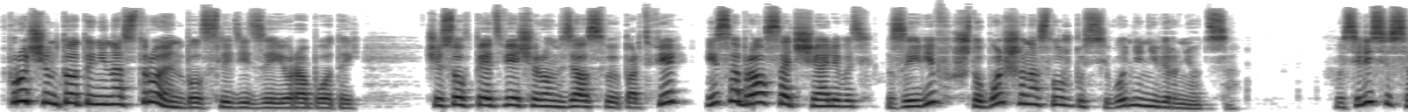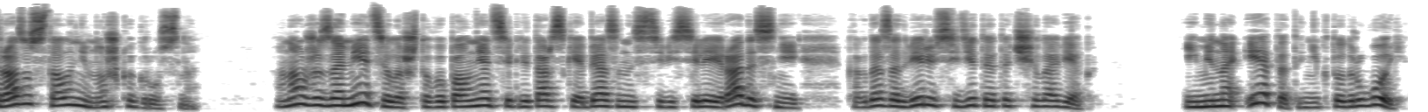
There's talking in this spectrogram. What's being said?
Впрочем, тот и не настроен был следить за ее работой. Часов пять вечера он взял свой портфель и собрался отчаливать, заявив, что больше на службу сегодня не вернется. Василисе сразу стало немножко грустно. Она уже заметила, что выполнять секретарские обязанности веселее и радостней, когда за дверью сидит этот человек. Именно этот и никто другой.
